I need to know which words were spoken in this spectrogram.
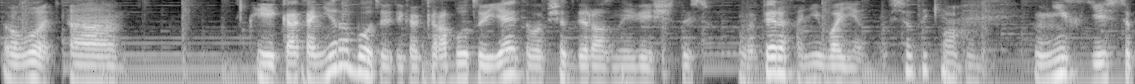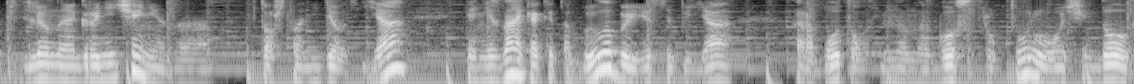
Вот. И как они работают, и как работаю я, это вообще две разные вещи. То есть, во-первых, они военные все-таки. Мгм. У них есть определенные ограничения на то, что они делают. Я, я не знаю, как это было бы, если бы я работал именно на госструктуру очень долго.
